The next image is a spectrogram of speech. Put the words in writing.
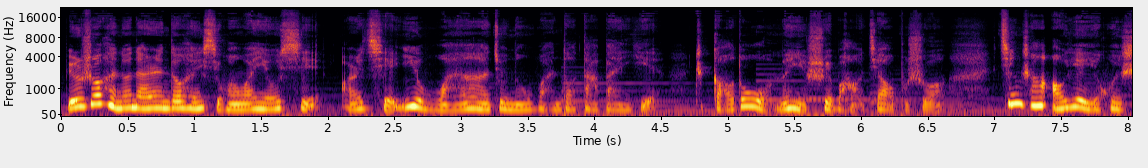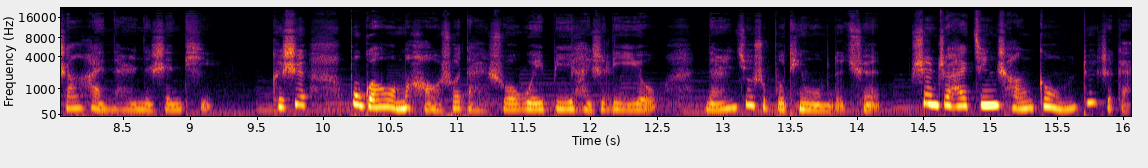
比如说，很多男人都很喜欢玩游戏，而且一玩啊就能玩到大半夜，这搞得我们也睡不好觉不说，经常熬夜也会伤害男人的身体。可是，不管我们好说歹说、威逼还是利诱，男人就是不听我们的劝，甚至还经常跟我们对着干。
